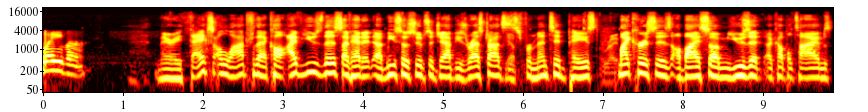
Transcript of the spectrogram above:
flavor. Mary, thanks a lot for that call. I've used this. I've had it uh, miso soups at Japanese restaurants. It's fermented paste. Right. My curse is I'll buy some, use it a couple times.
